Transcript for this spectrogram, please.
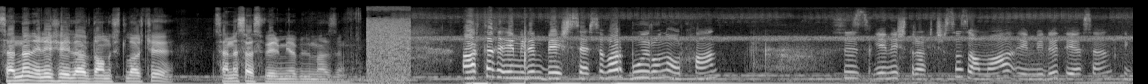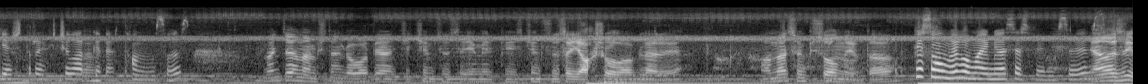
Səndən elə şeylər danışdılar ki, sənə səs verməyə bilməzdim. Artıq Emilin 5 səsi var. Buyurun Orxan. Siz yeni iştirakçısınız, amma Emili deyəsən digər iştirakçılar qədər tanımısınız. Mən gəlməmişdən qabaq deyirəm ki, kim üçünsə Emil pis, kim üçünsə yaxşı ola bilər. Amma mən üçün pis olmayıb da. Pis olmayıb, amma Emilə səs vermisiniz. Yəni özü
